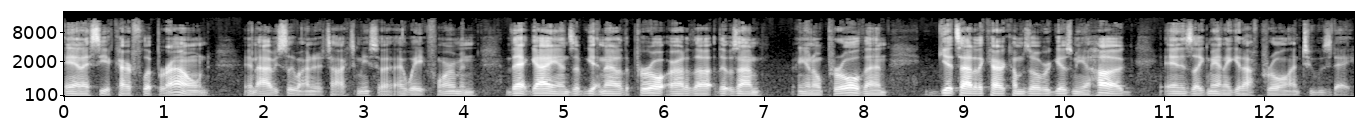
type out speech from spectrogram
and I see a car flip around and obviously wanted to talk to me, so I, I wait for him. And that guy ends up getting out of the parole, out of the, that was on, you know, parole then gets out of the car, comes over, gives me a hug, and is like, man, I get off parole on Tuesday.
